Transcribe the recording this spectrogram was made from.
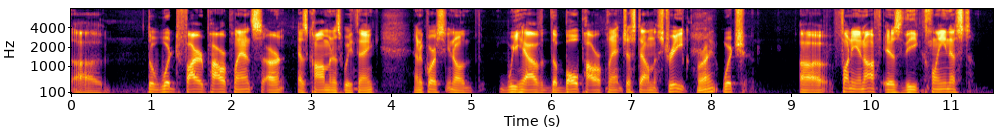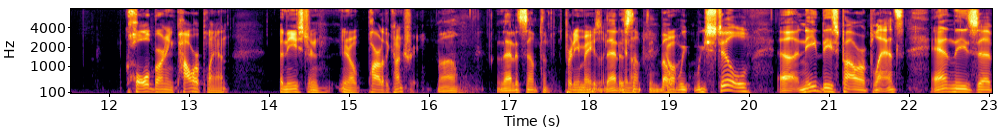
uh, the wood fired power plants aren't as common as we think. And of course, you know, we have the Bow power plant just down the street, Right. which, uh, funny enough, is the cleanest coal burning power plant in the eastern, you know, part of the country. Wow. that is something. Pretty amazing. That is you know. something. But You know, we, we still uh, need these power plants and these uh,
